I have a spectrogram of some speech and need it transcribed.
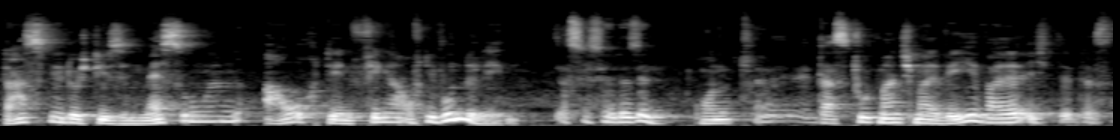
dass wir durch diese Messungen auch den Finger auf die Wunde legen. Das ist ja der Sinn. Und das tut manchmal weh, weil ich, das,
